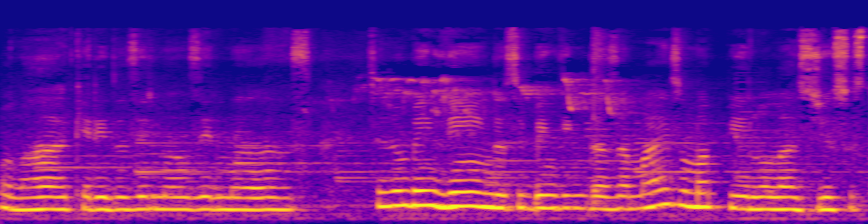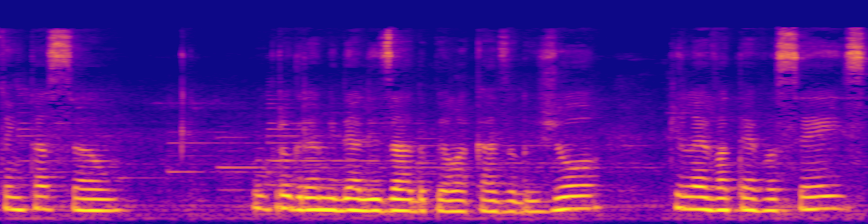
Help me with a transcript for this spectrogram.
Olá, queridos irmãos e irmãs, sejam bem-vindos e bem-vindas a mais uma Pílulas de Sustentação, um programa idealizado pela Casa do Jô que leva até vocês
